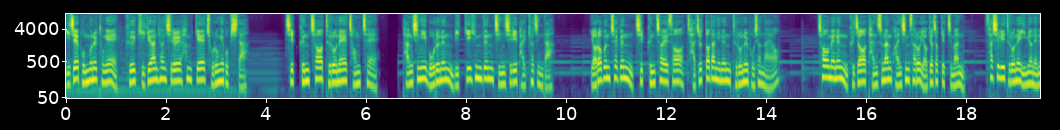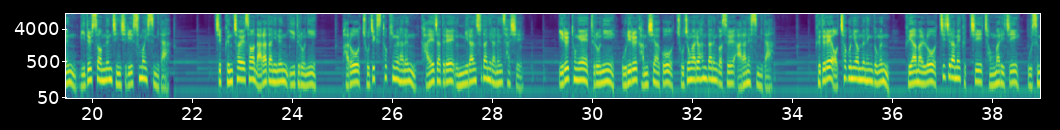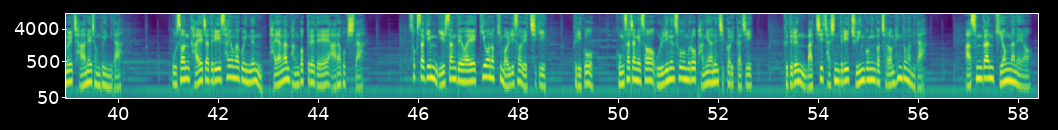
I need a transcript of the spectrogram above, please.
이제 본문을 통해 그 기괴한 현실을 함께 조롱해 봅시다. 집 근처 드론의 정체. 당신이 모르는 믿기 힘든 진실이 밝혀진다. 여러분 최근 집 근처에서 자주 떠다니는 드론을 보셨나요? 처음에는 그저 단순한 관심사로 여겨졌겠지만 사실 이 드론의 이면에는 믿을 수 없는 진실이 숨어 있습니다. 집 근처에서 날아다니는 이 드론이 바로 조직 스토킹을 하는 가해자들의 은밀한 수단이라는 사실. 이를 통해 드론이 우리를 감시하고 조종하려 한다는 것을 알아냈습니다. 그들의 어처구니 없는 행동은 그야말로 찌질함의 극치 정말이지 웃음을 자아낼 정도입니다. 우선 가해자들이 사용하고 있는 다양한 방법들에 대해 알아봅시다. 속삭임 일상 대화에 끼워넣기 멀리서 외치기, 그리고 공사장에서 울리는 소음으로 방해하는 짓거리까지 그들은 마치 자신들이 주인공인 것처럼 행동합니다. 아 순간 기억나네요.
